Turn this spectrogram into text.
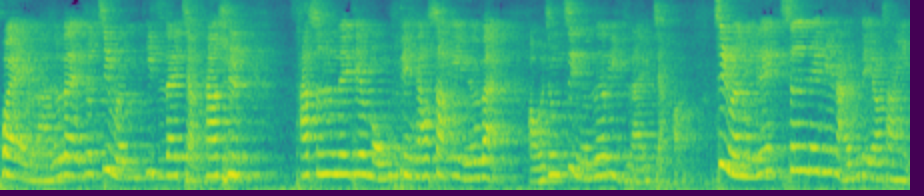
会啦，对不对？就静文一直在讲他要去，他生日那天某部电影要上映，对不对？好，我就用静文这个例子来讲哈。静文，你那生日那天哪一部电影要上映？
